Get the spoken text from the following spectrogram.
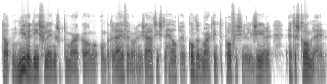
dat nieuwe dienstverleners op de markt komen om bedrijven en organisaties te helpen hun contentmarketing te professionaliseren en te stroomlijnen.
